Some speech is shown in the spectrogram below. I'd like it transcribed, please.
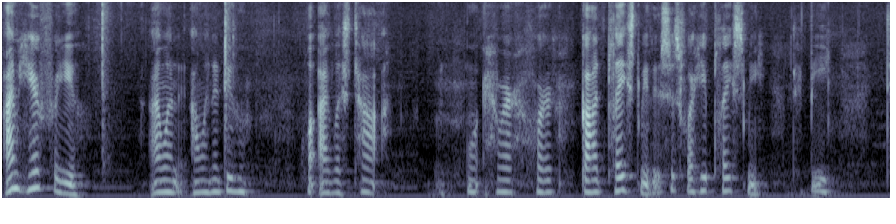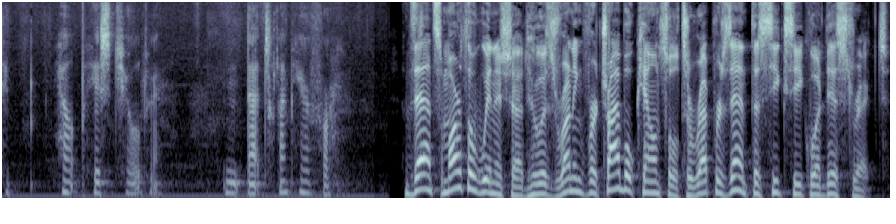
I'm here for you. I want I want to do what I was taught, where, where God placed me. This is where He placed me to be to help his children. That's what I'm here for. That's Martha Winishut, who is running for tribal council to represent the Seekseequa district.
